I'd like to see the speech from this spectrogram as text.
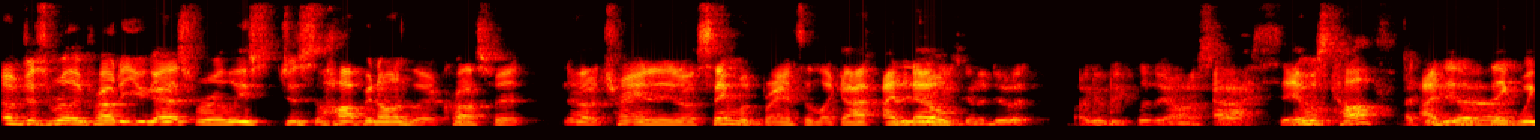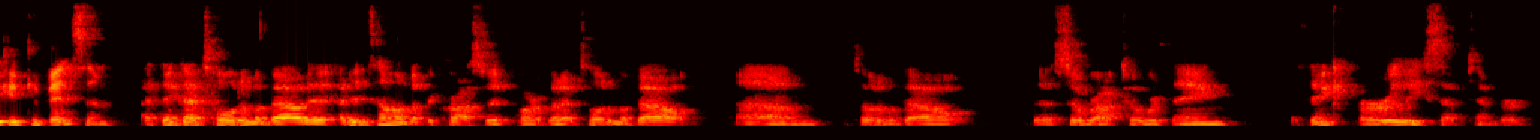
I'm just really proud of you guys for at least just hopping on the CrossFit uh, train. You know, same with Branson. Like I, I didn't know he's going to do it. I gotta be completely honest. I, Ah, it was tough. I I, didn't uh, think we could convince him. I think I told him about it. I didn't tell him about the CrossFit part, but I told him about um, I told him about the sober October thing. I think early September.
